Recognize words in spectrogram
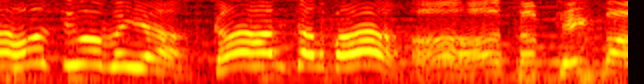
का हो शिव भैया? का हाल चल बा? हाँ हाँ सब ठीक बा।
